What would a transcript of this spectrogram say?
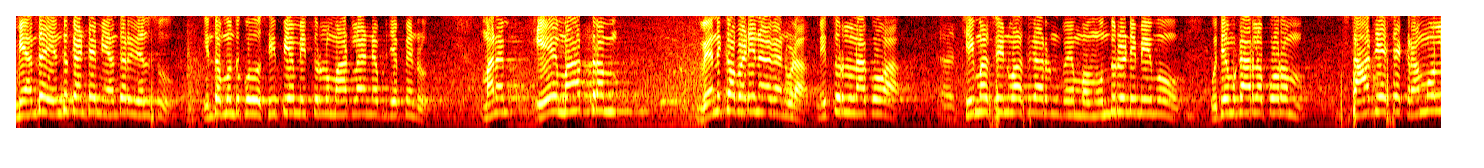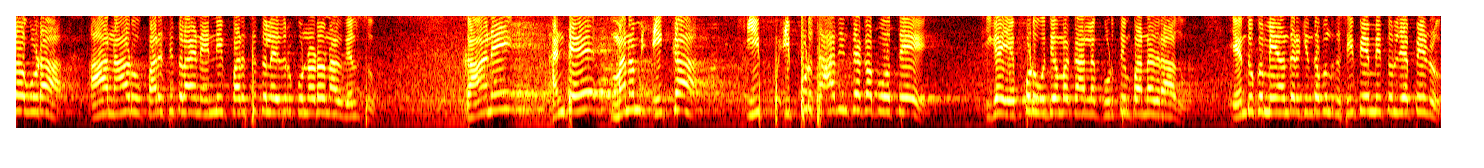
మీ అందరు ఎందుకంటే మీ అందరికీ తెలుసు ఇంతకుముందుకు సిపిఎం మిత్రులు మాట్లాడినప్పుడు చెప్పినారు మనం ఏ మాత్రం వెనుకబడినా కానీ కూడా మిత్రులు నాకు చీమ శ్రీనివాస్ గారు మేము ముందు నుండి మేము ఉద్యమకారుల పూర్వం స్టార్ట్ చేసే క్రమంలో కూడా ఆనాడు పరిస్థితులు ఆయన ఎన్ని పరిస్థితులు ఎదుర్కొన్నాడో నాకు తెలుసు. కానీ అంటే మనం ఇంకా ఇప్- ఇప్పుడు సాధించకపోతే ఇక ఎప్పుడు ఉద్యమకారులకు గుర్తింపు అన్నది రాదు. ఎందుకు మీ అందరికి ఇంతకుముందుకు సిపిఎం మిత్రులు చెప్పిండ్రు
